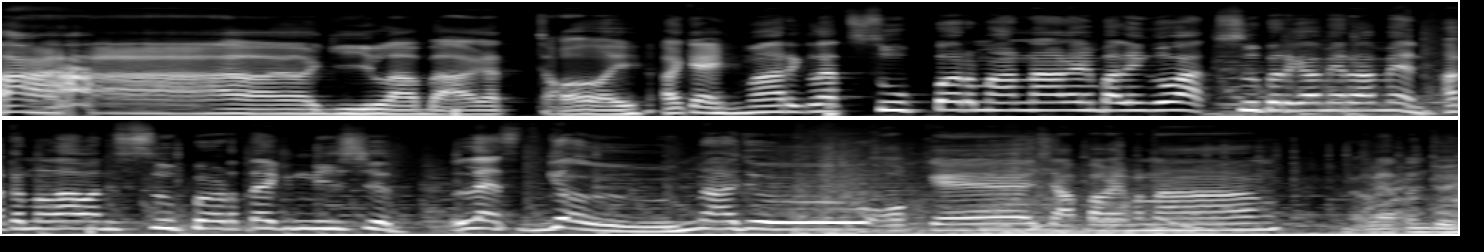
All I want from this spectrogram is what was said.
Ah, gila banget coy. Oke, mari kita lihat super mana yang paling kuat. Super kameramen akan melawan super technician. Let's go. Maju. Oke, siapa yang menang? Gak kelihatan cuy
